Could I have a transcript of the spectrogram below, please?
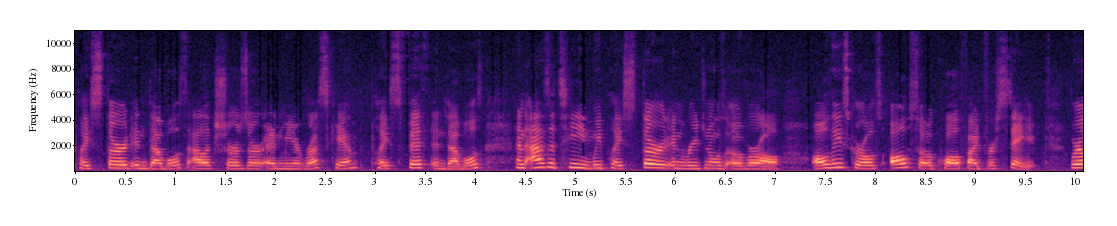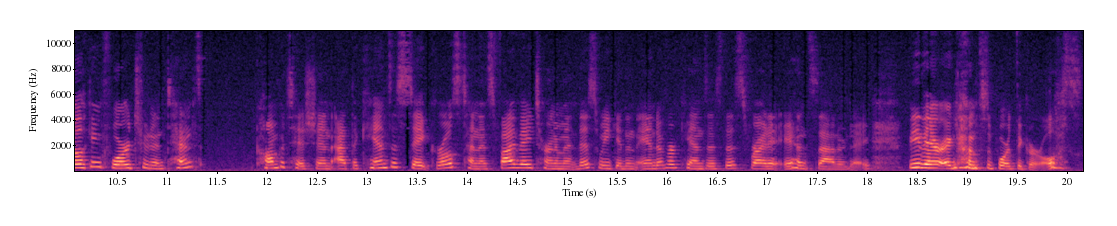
placed third in doubles. Alex Scherzer and Mia Ruskamp placed fifth in doubles. And as a team, we placed third in regionals overall. All these girls also qualified for state. We're looking forward to an intense competition at the Kansas State Girls Tennis 5A Tournament this weekend in Andover, Kansas this Friday and Saturday. Be there and come support the girls.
